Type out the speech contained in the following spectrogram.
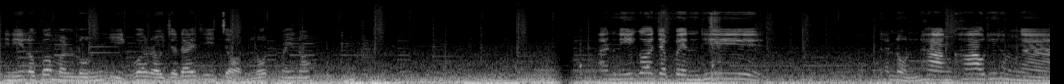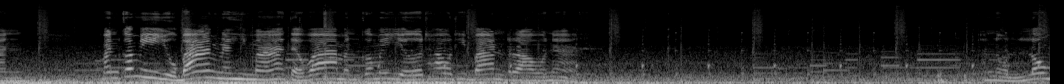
ทีนี้เราก็มาลุ้นอีกว่าเราจะได้ที่จอดรถไหมเนาะอันนี้ก็จะเป็นที่ถนนทางเข้าที่ทำงาน มันก็มีอยู่บ้างนะหิมะ แต่ว่ามันก็ไม่เยอะเท่าที่บ้านเราน่ะ นนโล่ง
